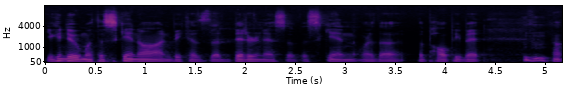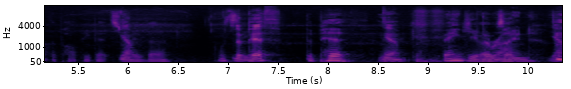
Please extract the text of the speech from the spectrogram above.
You can do them with the skin on because the bitterness of the skin or the the pulpy bit, not the pulpy bit. Mm-hmm. Yeah. Sorry, the what's the pith, The pith. Yeah. Okay. Thank you. The was like- rind. yeah,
